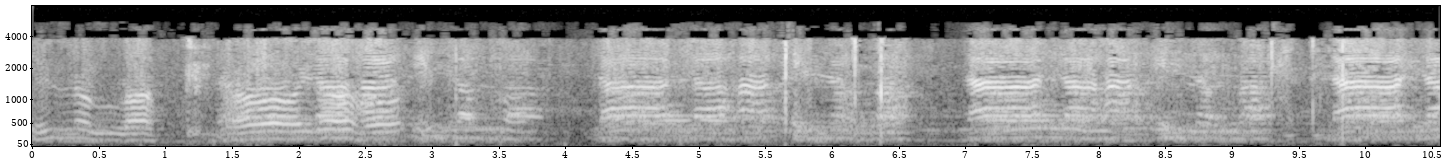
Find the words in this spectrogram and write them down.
إلا الله. لا إله إلا الله. لا إله إلا الله. لا إله إلا الله. لا إله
